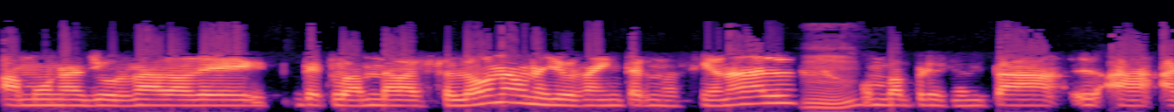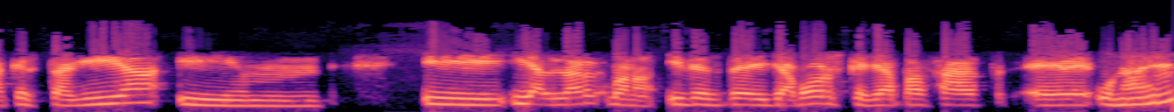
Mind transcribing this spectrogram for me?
amb una jornada de, de Cloam de Barcelona, una jornada internacional, mm -hmm. on va presentar a, aquesta guia i, i, i, al llarg, bueno, i des de llavors, que ja ha passat eh, un any,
